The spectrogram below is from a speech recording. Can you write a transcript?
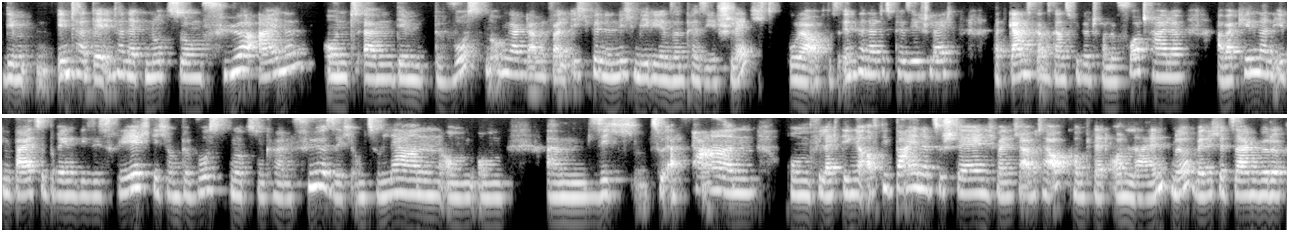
dem Inter der Internetnutzung für einen und ähm, dem bewussten Umgang damit, weil ich finde, nicht Medien sind per se schlecht oder auch das Internet ist per se schlecht, hat ganz, ganz, ganz viele tolle Vorteile, aber Kindern eben beizubringen, wie sie es richtig und bewusst nutzen können für sich, um zu lernen, um, um ähm, sich zu erfahren um vielleicht Dinge auf die Beine zu stellen. Ich meine, ich arbeite auch komplett online. Ne? Wenn ich jetzt sagen würde,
